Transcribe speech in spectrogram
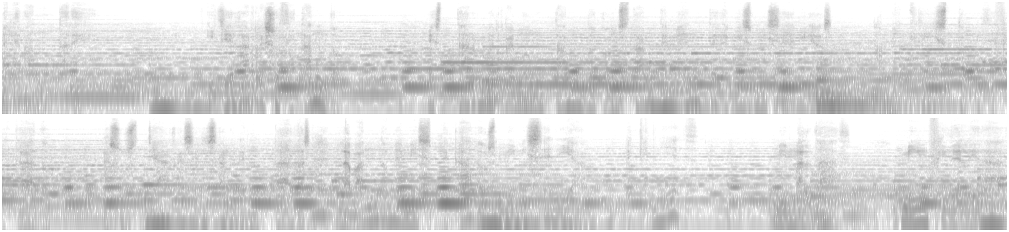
Me levantaré y llega resucitando, estarme remontando constantemente de mis miserias a mi Cristo a sus llagas ensangrentadas, lavándome mis pecados, mi miseria, mi pequeñez, mi maldad, mi infidelidad,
